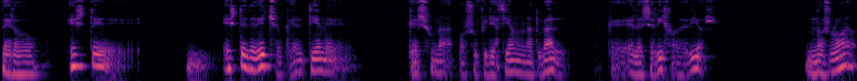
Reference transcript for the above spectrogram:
Pero este, este derecho que él tiene, que es una por su filiación natural, porque él es el Hijo de Dios, nos lo ha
